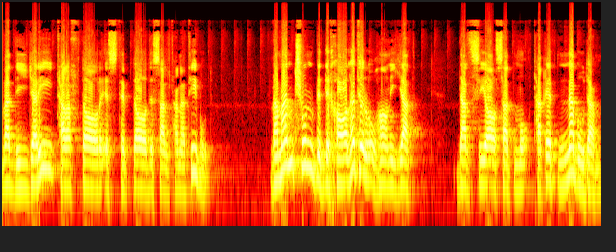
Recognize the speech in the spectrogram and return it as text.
و دیگری طرفدار استبداد سلطنتی بود. و من چون به دخالت روحانیت در سیاست معتقد نبودم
